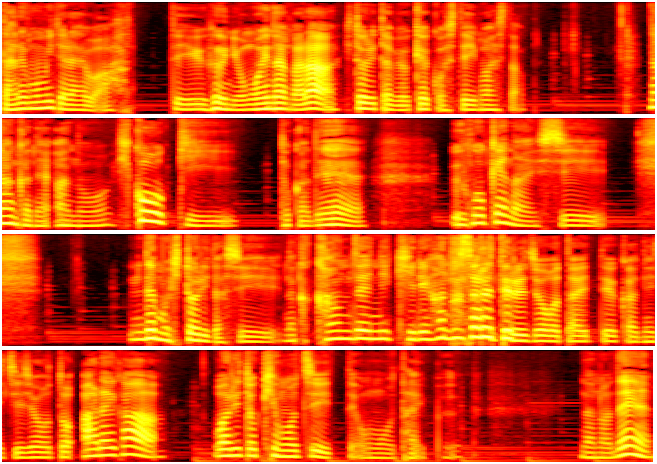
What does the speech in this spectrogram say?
誰も見てないわっていう風に思いながら一人旅を結構していました。なんかねあの飛行機とかで動けないしでも一人だしなんか完全に切り離されてる状態っていうか日常とあれが割と気持ちいいって思うタイプなので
